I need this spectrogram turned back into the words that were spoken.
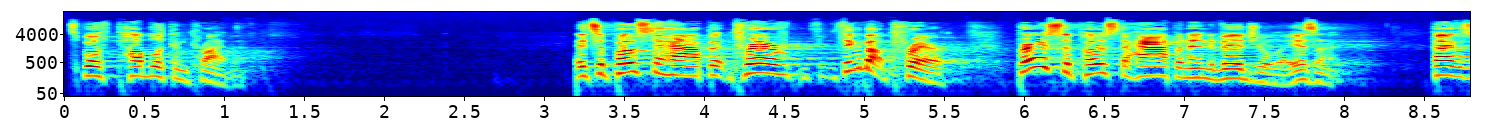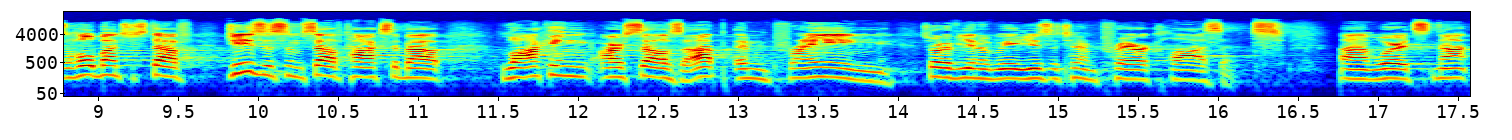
It's both public and private. It's supposed to happen. Prayer, think about prayer. Prayer is supposed to happen individually, isn't it? In fact, there's a whole bunch of stuff. Jesus himself talks about locking ourselves up and praying, sort of, you know, we use the term prayer closet, um, where it's not,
